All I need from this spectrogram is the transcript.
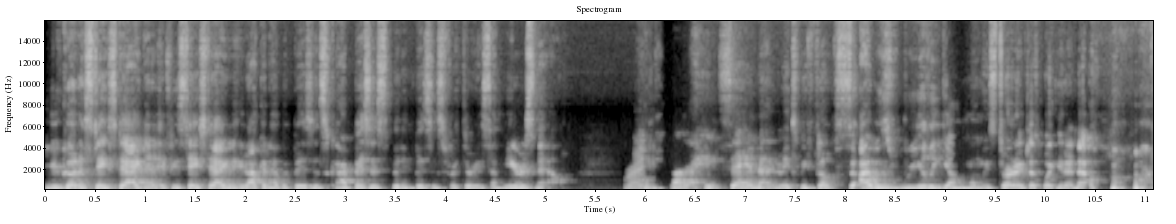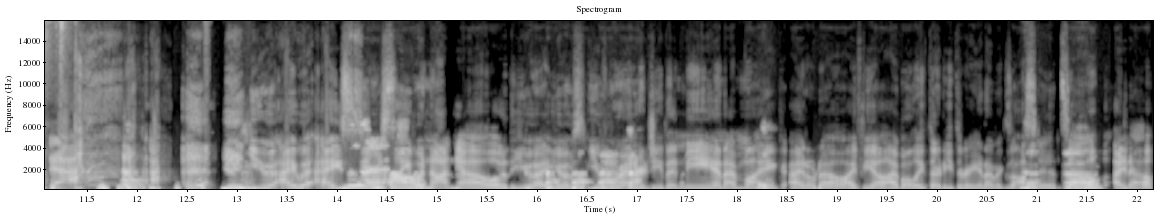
you're going to stay stagnant. If you stay stagnant, you're not going to have a business. Our business has been in business for 30 some years now. Oh right. Oh, God, I hate saying that. It makes me feel so, I was really young when we started. I just want you to know. yeah. you I I seriously ah. would not know. You you have you have more energy than me and I'm like, I don't know. I feel I'm only 33 and I'm exhausted. So oh. I know.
